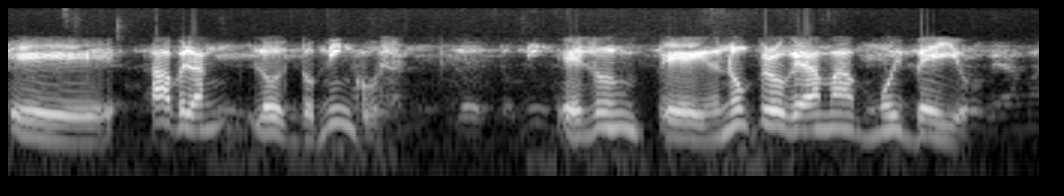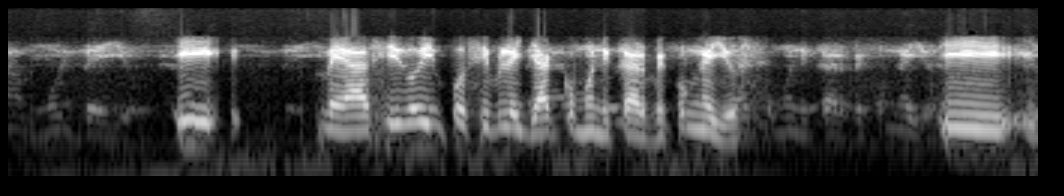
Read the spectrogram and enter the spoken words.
eh, hablan los domingos en un, en un programa muy bello. Y me ha sido imposible ya comunicarme con ellos. Y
